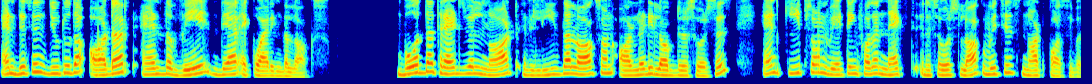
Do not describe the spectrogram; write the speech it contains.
And this is due to the order and the way they are acquiring the locks. Both the threads will not release the locks on already locked resources and keeps on waiting for the next resource lock, which is not possible.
